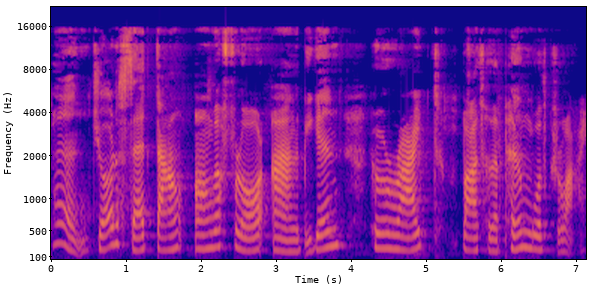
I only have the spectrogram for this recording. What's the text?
pen. George sat down on the floor and began to write, but the pen was dry.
